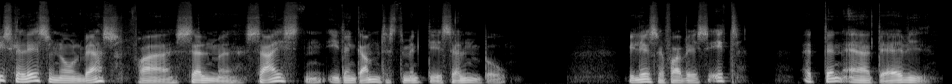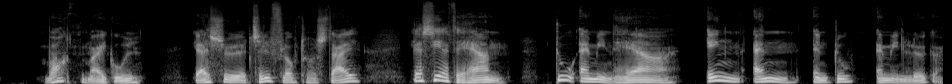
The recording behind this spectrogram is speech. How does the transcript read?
Vi skal læse nogle vers fra salme 16 i den gamle testamentlige salmebog. Vi læser fra vers 1, at den er David. Vogt mig Gud, jeg søger tilflugt hos dig. Jeg siger til Herren, du er min herre, ingen anden end du er min lykke.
